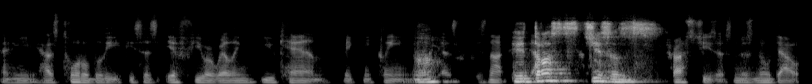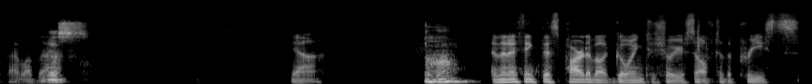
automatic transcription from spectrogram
and he has total belief. He says, "If you are willing, you can make me clean." Uh-huh. he has- he's not He trusts Jesus. trust Jesus, and there's no doubt. I love that. Yes. Yeah. Uh huh. And then I think this part about going to show yourself to the priests,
